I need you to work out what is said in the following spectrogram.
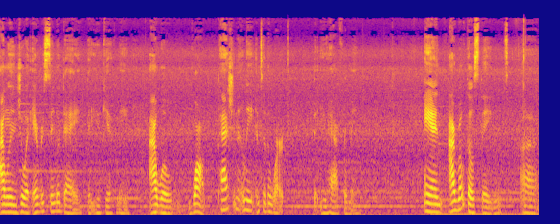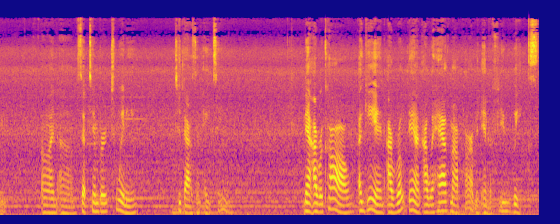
I will enjoy every single day that you give me. I will walk passionately into the work that you have for me. And I wrote those things um, on um, September 20, 2018. Now, I recall, again, I wrote down I would have my apartment in a few weeks,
